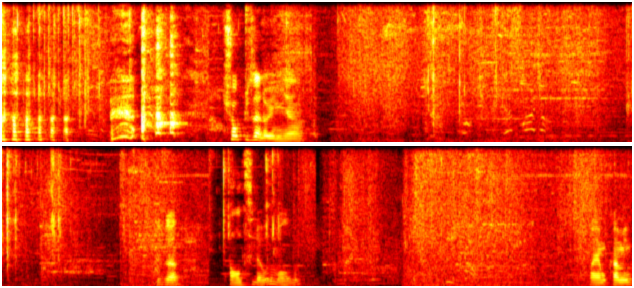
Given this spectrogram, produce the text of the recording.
Çok güzel oyun ya. Güzel. 6 level mi oldum? I am coming.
